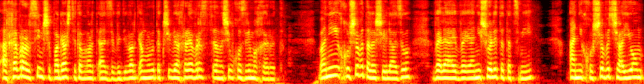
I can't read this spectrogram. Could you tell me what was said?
החבר'ה הרוסים שפגשתי, אמרתי, אז ודיברתי, אמרו, תקשיבי, אחרי אברסט אנשים חוזרים אחרת. ואני חושבת על השאלה הזו, ואני שואלת את עצמי, אני חושבת שהיום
